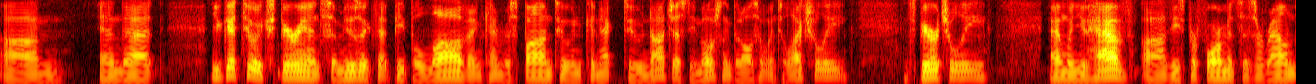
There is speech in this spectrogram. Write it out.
um, and that you get to experience a music that people love and can respond to and connect to, not just emotionally but also intellectually and spiritually. And when you have uh, these performances around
